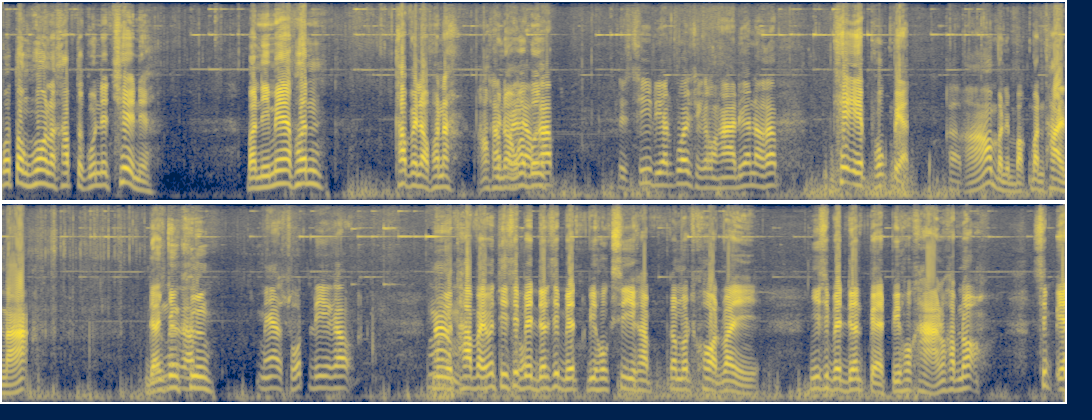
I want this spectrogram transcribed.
บ่ต้องห่วงแล้วครับตระกูลเอชเคเนี่ยบัดนี้แม่เพิ่นทับไปแล้วพะนะเอาพี่น้องมาเบิ้งครับได้สี่เดือนกว่าสิเข้าหาเดือนแล้วครับ KF 68ครับอ้าวบัดนี้บักบันท้ายหนา แดงจึงครึ่งแม่สดดีครับมืองามทับไว้วันที่ 11 เดือน 11 ปี 64 ครับกำหนดคลอดไว้ 21 เดือน 8 ปี 65เนาะครับเนาะ11 12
